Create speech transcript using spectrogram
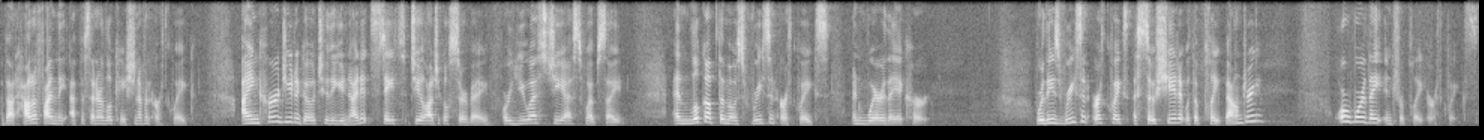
about how to find the epicenter location of an earthquake, I encourage you to go to the United States Geological Survey, or USGS website, and look up the most recent earthquakes and where they occurred. Were these recent earthquakes associated with a plate boundary, or were they intraplate earthquakes?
